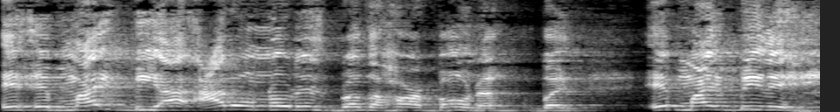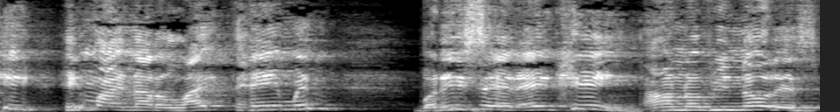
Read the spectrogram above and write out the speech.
it, it, might be, I, I, don't know this brother Harbona, but it might be that he, he might not have liked Haman, but he said, Hey, king, I don't know if you know this,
